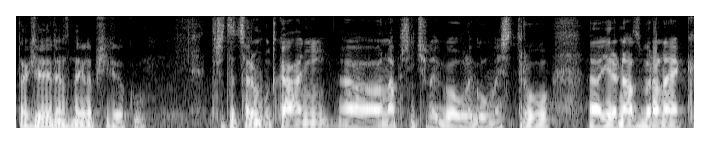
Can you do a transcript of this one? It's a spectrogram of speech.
takže jeden z nejlepších roků. 37 utkání napříč ligou, ligou mistrů, 11 branek,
